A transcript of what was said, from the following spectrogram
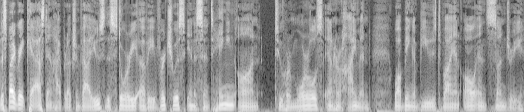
despite a great cast and high production values, the story of a virtuous innocent hanging on to her morals and her hymen while being abused by an all and sundry,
